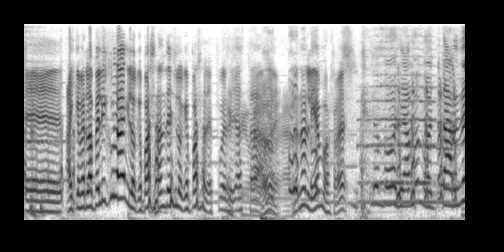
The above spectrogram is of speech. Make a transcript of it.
eh, hay que ver la película y lo que pasa antes y lo que pasa después. ya está. No nos liemos, joder. No podíamos tarde.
